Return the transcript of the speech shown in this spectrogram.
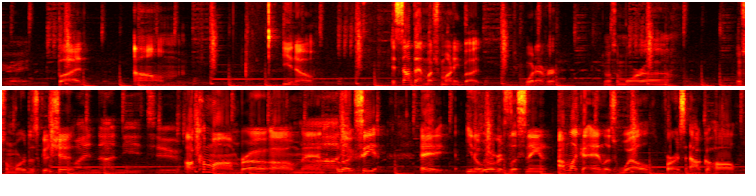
You're right. but um, you know, it's not that much money, but whatever. You want some more? Uh, you want some more of this good shit? Might not need to. Oh come on, bro. Oh man. Uh, Look, see, hey, you know whoever's listening, I'm like an endless well as far as alcohol.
